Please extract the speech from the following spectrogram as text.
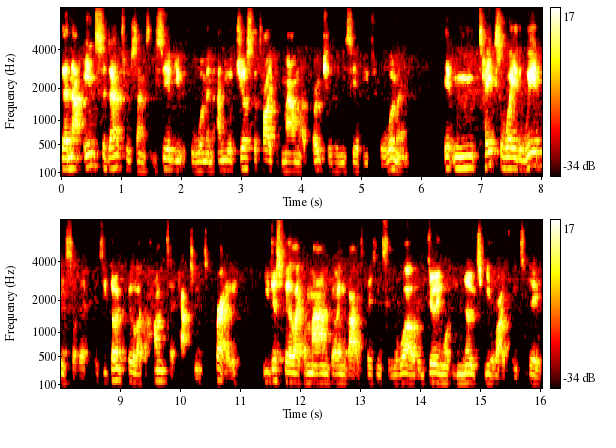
then that incidental sense that you see a beautiful woman and you're just the type of man that approaches when you see a beautiful woman, it m- takes away the weirdness of it because you don't feel like a hunter catching its prey. You just feel like a man going about his business in the world and doing what you know to be the right thing to do.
